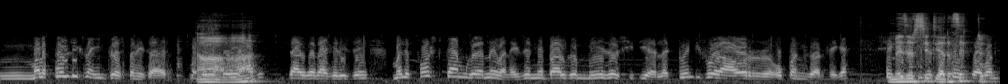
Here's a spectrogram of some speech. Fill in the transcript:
मलाई पोलिटिक्समा इन्ट्रेस्ट पनि छ। विचार गर्दाखेरि चाहिँ मैले फर्स्ट काम गर्ने भनेको चाहिँ नेपालको मेजर सिटीहरूलाई ट्वेन्टी फोर आवर ओपन गर्थेँ क्या। चाहिँ- प्रबन्ध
